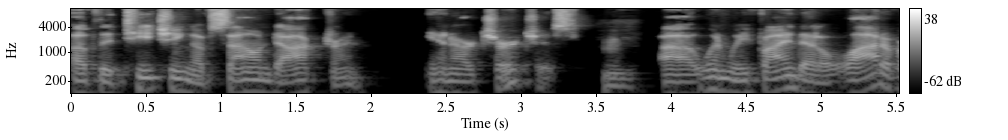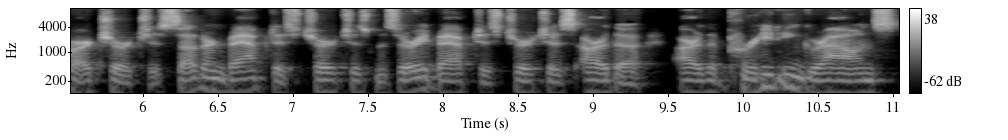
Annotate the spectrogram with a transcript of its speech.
of the teaching of sound doctrine in our churches. Hmm. Uh, when we find that a lot of our churches, Southern Baptist churches, Missouri Baptist churches, are the are the breeding grounds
